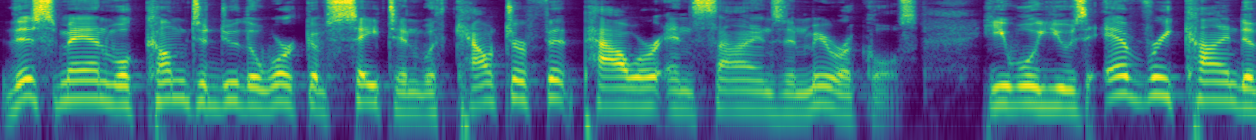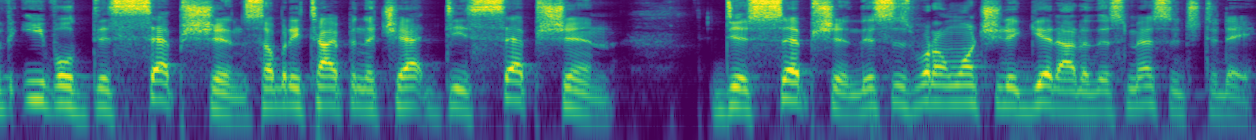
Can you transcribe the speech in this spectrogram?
This man will come to do the work of Satan with counterfeit power and signs and miracles. He will use every kind of evil deception. Somebody type in the chat deception. Deception. This is what I want you to get out of this message today.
